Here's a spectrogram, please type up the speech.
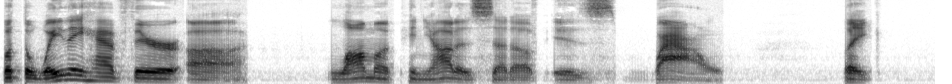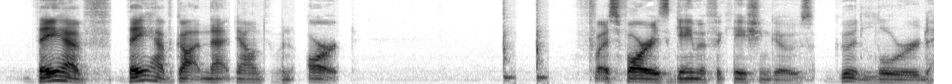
but the way they have their uh, llama pinatas set up is wow. Like they have they have gotten that down to an art f- as far as gamification goes. Good lord.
